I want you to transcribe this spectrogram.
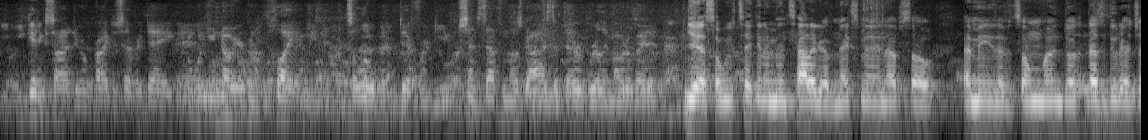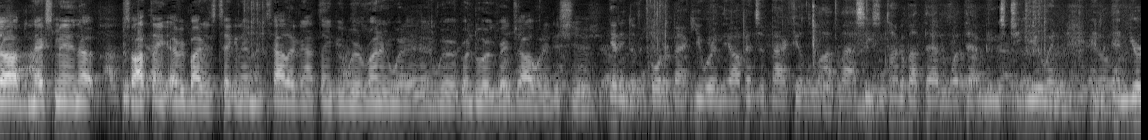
you get excited to go practice every day, but when you know you're going to play, I mean, it's a little bit different. Do you sense that from those guys that they're really motivated? Yeah. So we've taken the mentality of next man up. So that means if someone doesn't do their job, the next man up. So I think everybody's taking that mentality, and I think we're running with it, and we're going to do a great job with it this year. Getting to the quarterback, you were in the offensive backfield a lot last season. Talk about that and what that means to you and, and, and your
